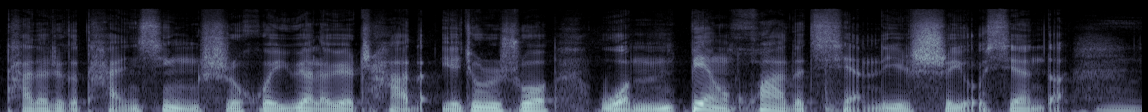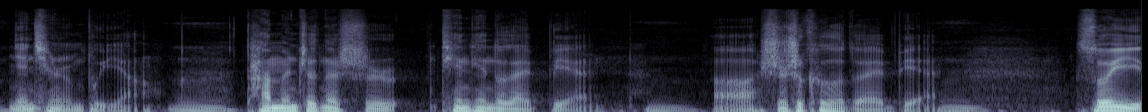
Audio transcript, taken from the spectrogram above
它的这个弹性是会越来越差的，也就是说，我们变化的潜力是有限的。年轻人不一样，嗯。他们真的是天天都在变，嗯。啊、时时刻刻都在变。嗯。所以，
